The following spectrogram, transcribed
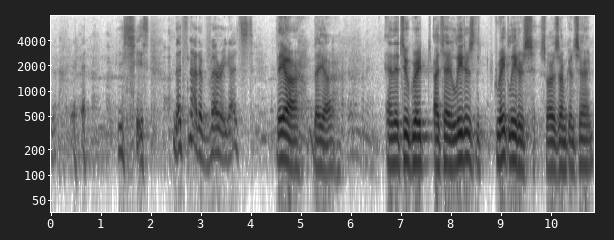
Jeez, that's not a very. That's, they are. They are. And they're two great, I tell you, leaders, the great leaders, as far as I'm concerned.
